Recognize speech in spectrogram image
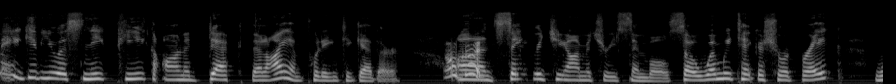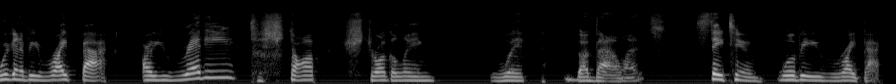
may give you a sneak peek on a deck that I am putting together oh, on sacred geometry symbols. So when we take a short break, we're going to be right back. Are you ready to stop struggling with the balance? Stay tuned. We'll be right back.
